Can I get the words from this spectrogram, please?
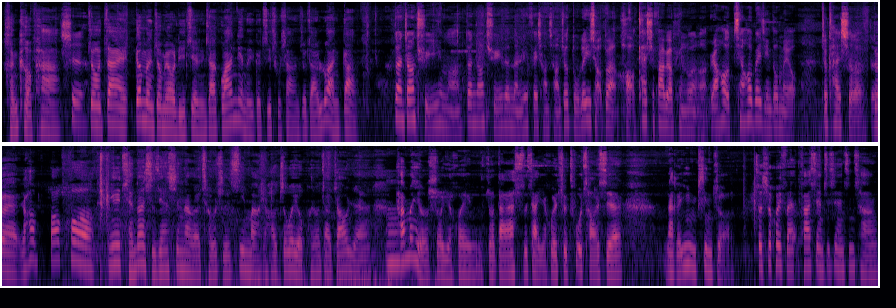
很可怕，是就在根本就没有理解人家观念的一个基础上，就在乱杠。断章取义嘛，断章取义的能力非常强，就读了一小段，好，开始发表评论了，然后前后背景都没有，就开始了。对，然后包括因为前段时间是那个求职季嘛，然后周围有朋友在招人，他们有的时候也会，就大家私下也会去吐槽一些那个应聘者，就是会发发现这些人经常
